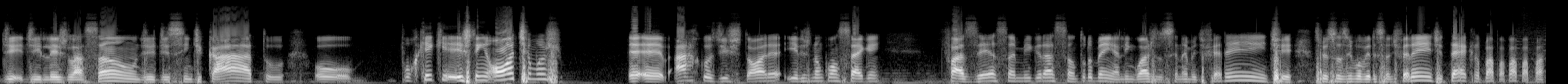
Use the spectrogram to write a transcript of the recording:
de, de legislação, de, de sindicato, ou por que, que eles têm ótimos é, é, arcos de história e eles não conseguem fazer essa migração. Tudo bem, a linguagem do cinema é diferente, as pessoas envolvidas são diferentes, técnica, pá, pá, pá, pá, pá.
